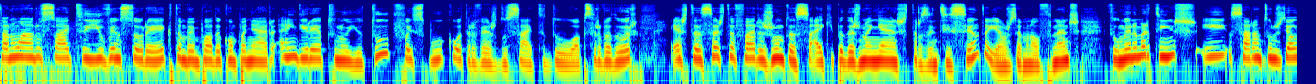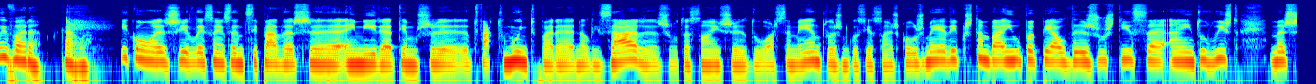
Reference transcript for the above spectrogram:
Está no ar o site E o Vencedor é, que também pode acompanhar em direto no YouTube, Facebook ou através do site do Observador. Esta sexta-feira junta-se à equipa das manhãs 360 e ao José Manuel Fernandes, Filomena Martins e Sara Antunes de Oliveira. Carla. E com as eleições antecipadas eh, em mira, temos eh, de facto muito para analisar: as votações eh, do orçamento, as negociações com os médicos, também o papel da justiça em tudo isto. Mas,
